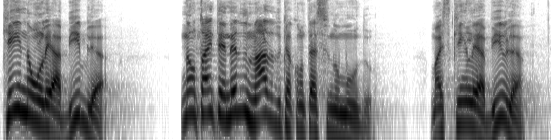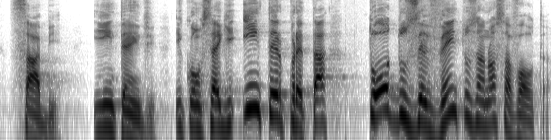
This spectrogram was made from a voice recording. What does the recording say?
quem não lê a Bíblia não está entendendo nada do que acontece no mundo. Mas quem lê a Bíblia sabe e entende e consegue interpretar todos os eventos à nossa volta.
